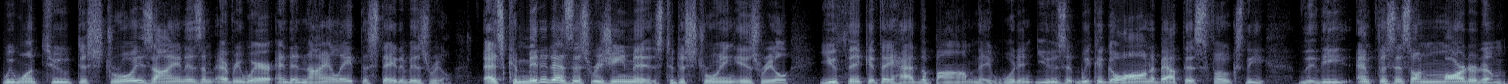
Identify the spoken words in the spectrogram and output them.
we want to destroy Zionism everywhere and annihilate the state of Israel. As committed as this regime is to destroying Israel, you think if they had the bomb, they wouldn't use it? We could go on about this, folks. The, the, the emphasis on martyrdom,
